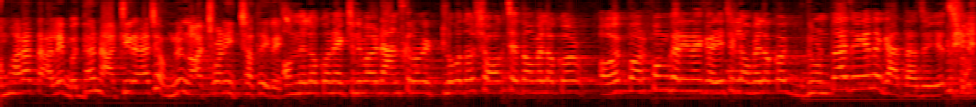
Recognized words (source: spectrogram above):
અમારા તાલે બધા નાચી રહ્યા છે અમને નાચવાની ઈચ્છા થઈ રહી અમને લોકોને એકચ્યુઅલીમાં ડાન્સ કરવાનો એટલો બધો શોખ છે તો અમે લોકો હવે પરફોર્મ કરીને કરીએ છીએ એટલે અમે લોકો ઢૂંઢતા જઈએ ને ગાતા જઈએ છીએ.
